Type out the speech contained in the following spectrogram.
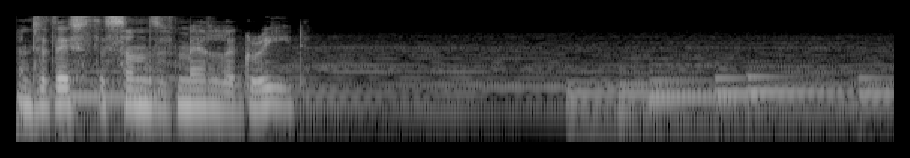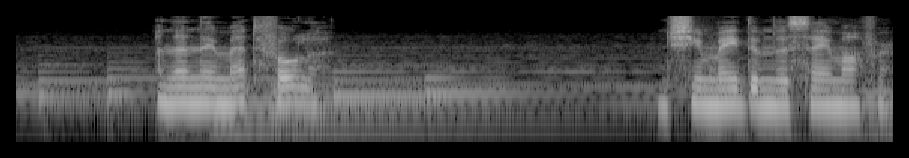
And to this the sons of Míl agreed. And then they met Fódla, and she made them the same offer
